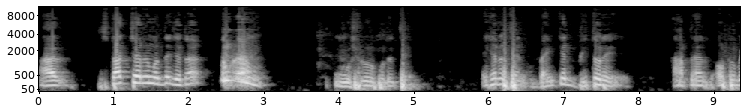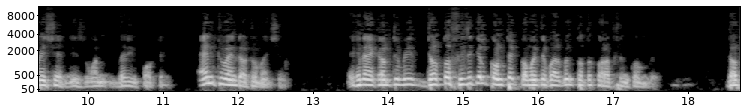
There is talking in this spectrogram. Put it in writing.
আর স্ট্রাকচারের মধ্যে যেটা শুরু করেছে, এখানে ব্যাংকের ভিতরে আপনার automation is one very important end to end automation এখানে অ্যাকাউন্টেবিলিটি যত ফিজিক্যাল কন্ট্যাক্ট কমাতে পারবেন তত করাপশন কমবে। যত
